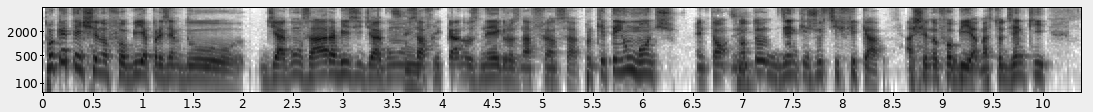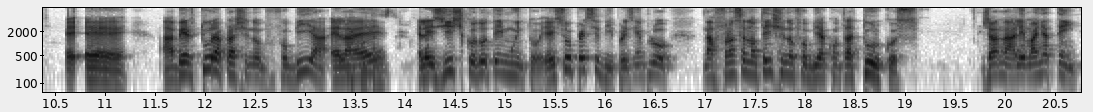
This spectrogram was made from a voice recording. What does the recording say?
por que tem xenofobia, por exemplo, do, de alguns árabes e de alguns Sim. africanos negros na França? Porque tem um monte. Então, Sim. não estou dizendo que justifica a xenofobia, mas estou dizendo que é, é, a abertura para a xenofobia, ela é, ela existe quando tem muito. E isso eu percebi. Por exemplo, na França não tem xenofobia contra turcos. Já na Alemanha tem.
